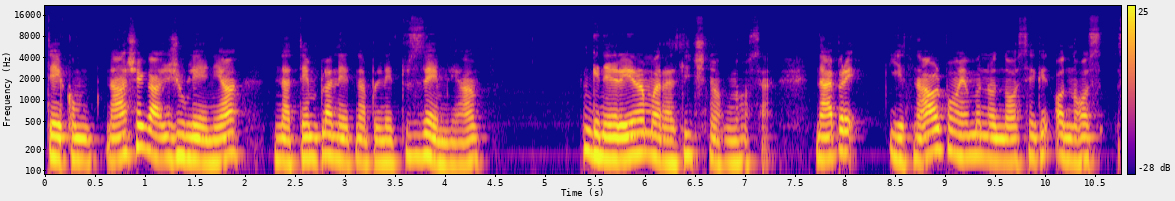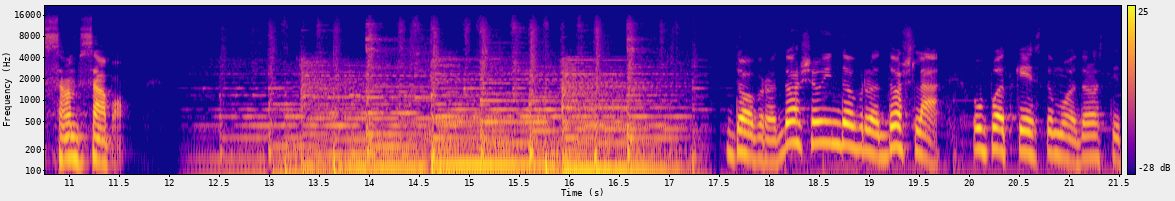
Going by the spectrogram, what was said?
tekom našega življenja na tem planetu, na planetu Zemlja, generiramo različne odnose. Najprej je najbolj pomemben odnos, odnos sam s sabo. Dobrodošel in dobrodošla v podkastu modrosti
